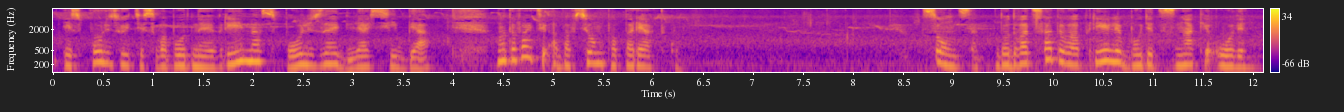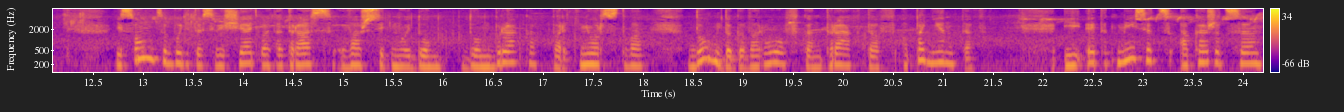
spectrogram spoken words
– используйте свободное время с пользой для себя. Но давайте обо всем по порядку. Солнце до 20 апреля будет в знаке Овен. И Солнце будет освещать в этот раз ваш седьмой дом. Дом брака, партнерства, дом договоров, контрактов, оппонентов. И этот месяц окажется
